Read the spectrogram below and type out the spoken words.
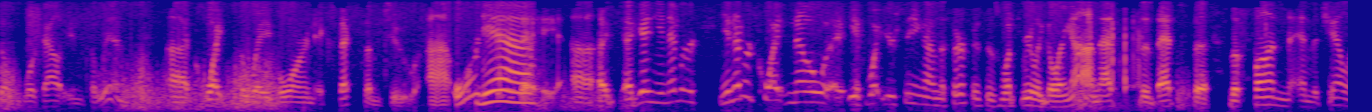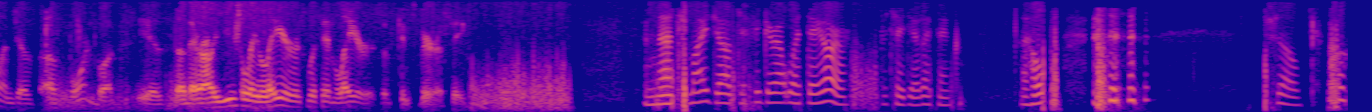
don't work out in Tallinn uh, quite the way Bourne expects them to, uh, or yeah. today. Uh, again, you never you never quite know if what you're seeing on the surface is what's really going on. That's the that's the the fun and the challenge of of Bourne books is uh, there are usually layers within layers of conspiracy. And that's my job to figure out what they are, which I did, I think. I hope. so, who,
